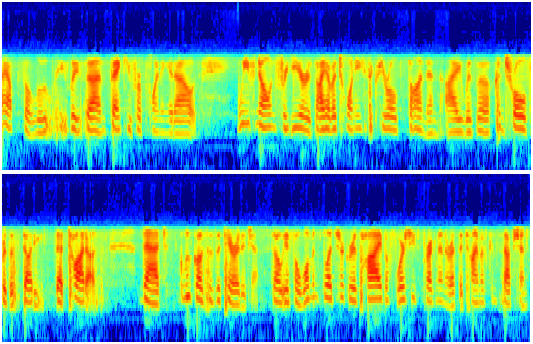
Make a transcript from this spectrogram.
Absolutely, Lisa, and thank you for pointing it out. We've known for years, I have a 26 year old son, and I was a control for the study that taught us that glucose is a teratogen. So if a woman's blood sugar is high before she's pregnant or at the time of conception,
